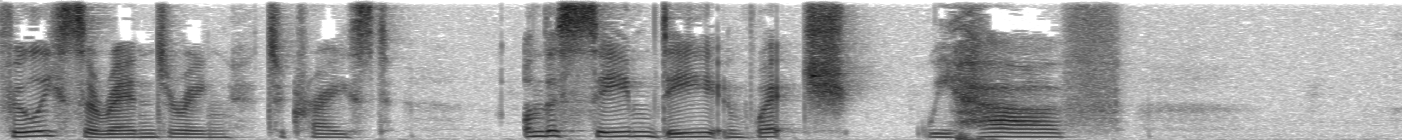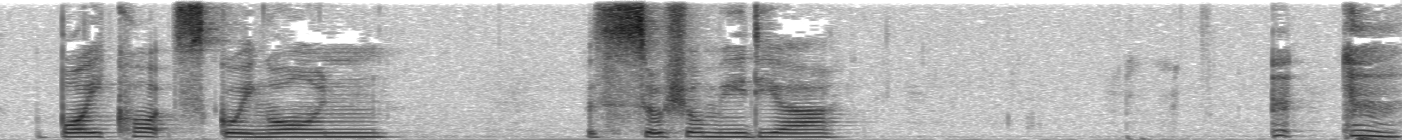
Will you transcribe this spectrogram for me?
fully surrendering to Christ on the same day in which we have boycotts going on with social media.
